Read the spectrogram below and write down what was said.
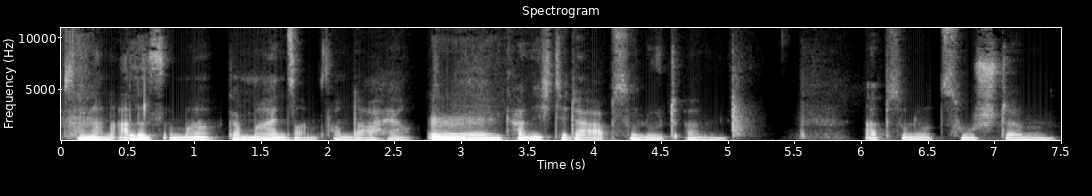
sondern alles immer gemeinsam. Von daher mhm. kann ich dir da absolut, ähm, absolut zustimmen.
